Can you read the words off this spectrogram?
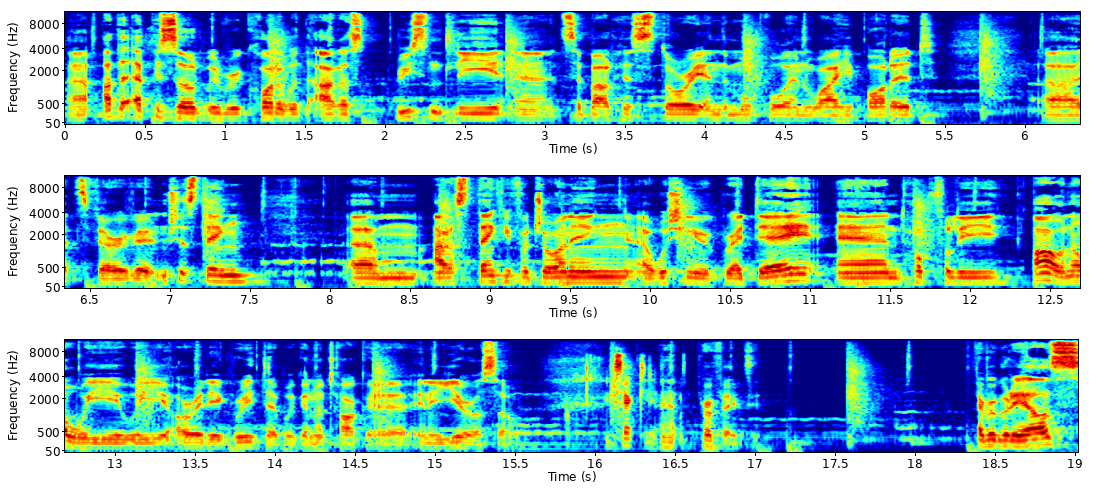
uh, other episode we recorded with Aris recently. Uh, it's about his story and the Mopo and why he bought it. Uh, it's very very interesting. Um, Aris, thank you for joining. Uh, wishing you a great day, and hopefully, oh no, we we already agreed that we're going to talk in a year or so. Exactly. perfect. Everybody else,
